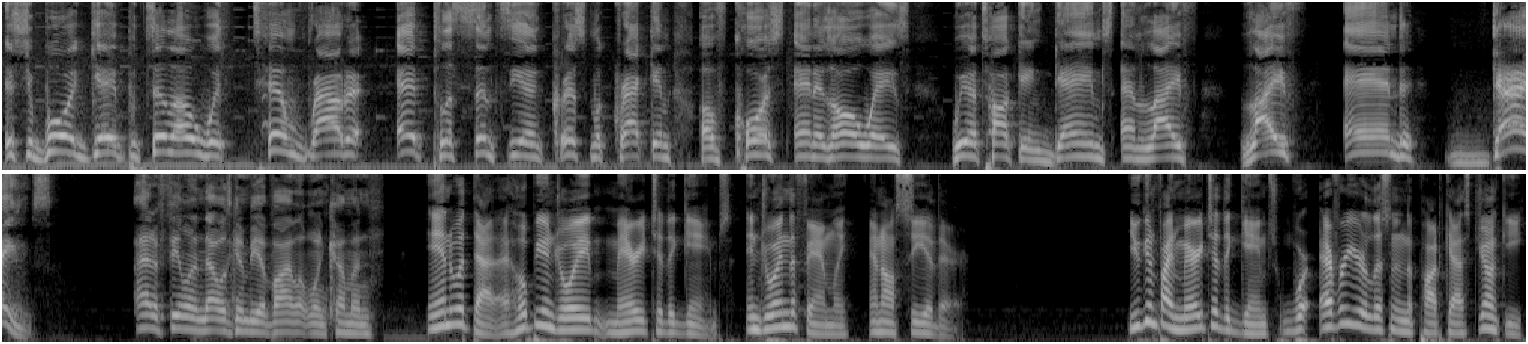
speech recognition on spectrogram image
It's your boy Gabe Patillo with Tim Router, Ed Placencia, and Chris McCracken, of course. And as always, we are talking games and life, life and games. I had a feeling that was going to be a violent one coming. And with that, I hope you enjoy Married to the Games, enjoying the family, and I'll see you there. You can find Married to the Games wherever you're listening to Podcast Junkie,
